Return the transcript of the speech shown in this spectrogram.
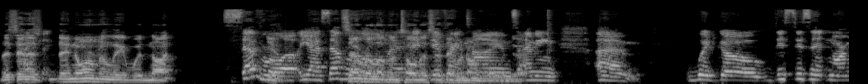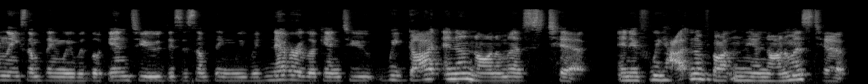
They say that they normally would not. Several, yeah, yeah several, several of them told us that they would normally. I mean, um, would go, this isn't normally something we would look into. This is something we would never look into. We got an anonymous tip. And if we hadn't have gotten the anonymous tip,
